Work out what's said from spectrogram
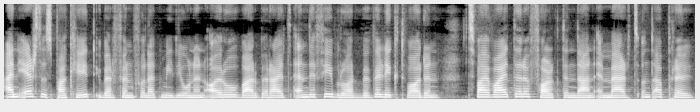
Ein erstes Paket über 500 Millionen Euro war bereits Ende Februar bewilligt worden, zwei weitere folgten dann im März und April.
